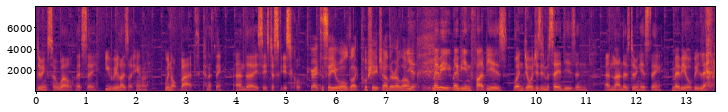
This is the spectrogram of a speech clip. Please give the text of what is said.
doing so well, let's say, you realize like, hang on, we're not bad, kind of thing, and uh, it's it's just it's cool. It's great to see you all like push each other along. Yeah, maybe maybe in five years when George is in Mercedes and and Lando's doing his thing, maybe it'll be less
